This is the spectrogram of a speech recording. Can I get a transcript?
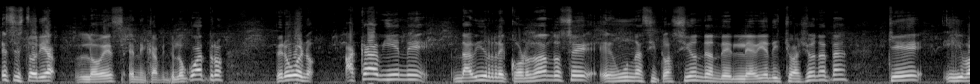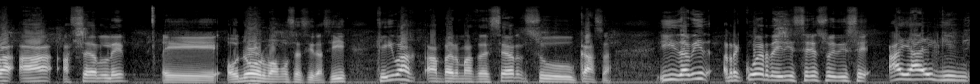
Esa historia lo ves en el capítulo 4, pero bueno, acá viene David recordándose en una situación donde le había dicho a Jonathan que iba a hacerle eh, honor, vamos a decir así, que iba a permanecer su casa. Y David recuerda y dice eso y dice, hay alguien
